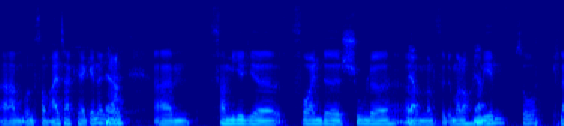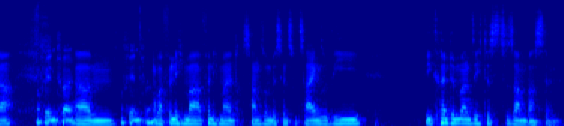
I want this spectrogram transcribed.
ähm, und vom Alltag her generell. Ja. Ähm, Familie, Freunde, Schule, äh, ja. man führt immer noch ein ja. Leben, so, klar. Auf jeden Fall. Ähm, Auf jeden Fall. Aber finde ich, mal, find ich mal interessant, so ein bisschen zu zeigen, so wie, wie könnte man sich das zusammenbasteln.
